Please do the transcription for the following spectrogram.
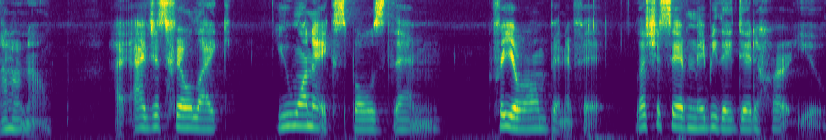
I don't know. I, I just feel like you want to expose them for your own benefit. Let's just say if maybe they did hurt you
